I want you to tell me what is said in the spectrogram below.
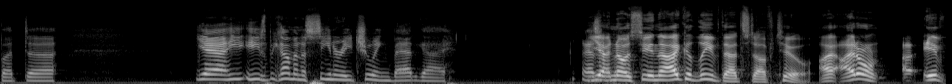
but uh, yeah, he, he's becoming a scenery chewing bad guy yeah, no, seeing that I could leave that stuff too. I I don't uh, if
